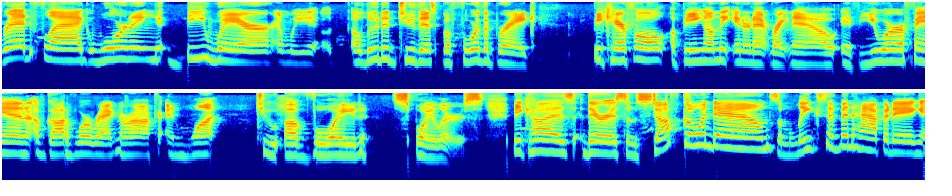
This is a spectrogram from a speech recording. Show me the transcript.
red flag warning beware. And we alluded to this before the break. Be careful of being on the internet right now if you are a fan of God of War Ragnarok and want to avoid spoilers because there is some stuff going down, some leaks have been happening,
